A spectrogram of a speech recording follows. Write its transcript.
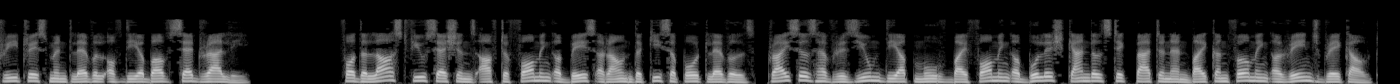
retracement level of the above said rally for the last few sessions after forming a base around the key support levels, prices have resumed the up move by forming a bullish candlestick pattern and by confirming a range breakout.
